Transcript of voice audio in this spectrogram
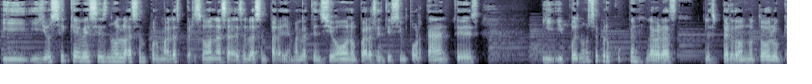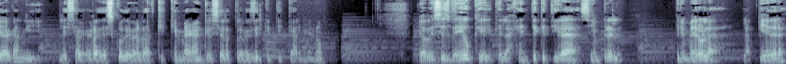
y, yo sé que a veces no lo hacen por malas personas, a veces lo hacen para llamar la atención o para sentirse importantes. Y, y pues no se preocupen, la verdad les perdono todo lo que hagan y les agradezco de verdad que, que me hagan crecer a través del criticarme, ¿no? Yo a veces veo que, que la gente que tira siempre primero la, la piedra,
